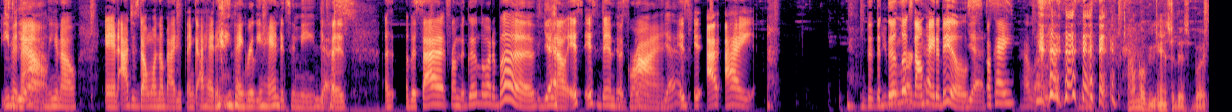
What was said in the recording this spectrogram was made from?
even Yeah. now you know and i just don't want nobody to think i had anything really handed to me because uh, beside from the good lord above Yeah. you know it's it's been the It's been- grind yeah. it's it, i i the, the You've good been looks don't pay the bills Yes. okay Hello. I don't know if you answer this, but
